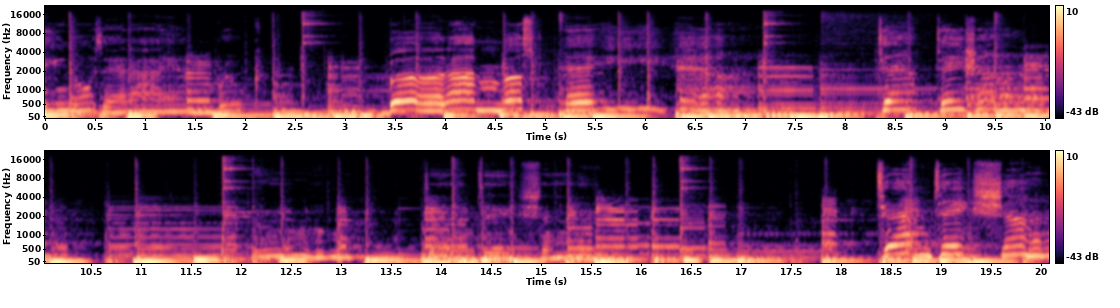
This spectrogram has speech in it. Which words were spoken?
He knows that I am broke, but I must pay. Temptation. Temptation.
